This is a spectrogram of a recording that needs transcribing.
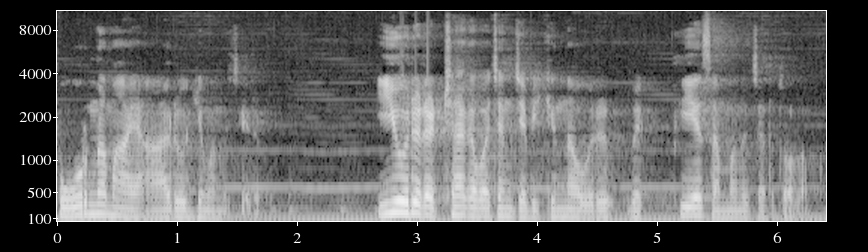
പൂർണമായ ആരോഗ്യം വന്നു ചേരും. ഈ ഒരു രക്ഷാകവചം ജപിക്കുന്ന ഒരു വ്യക്തിയെ സംബന്ധിച്ചിടത്തോളം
